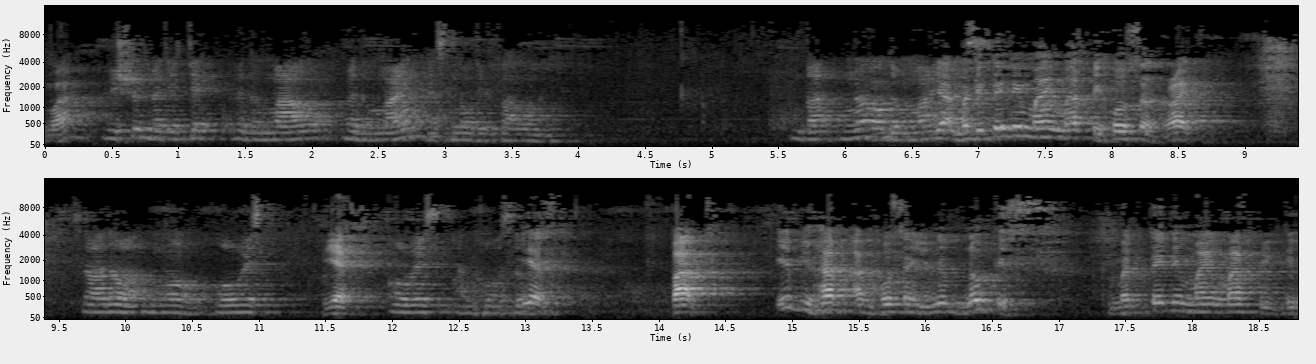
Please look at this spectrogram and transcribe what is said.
What? We should meditate when the mind, when the mind has no defilement. But now the mind Yeah, is meditating mind must be wholesome, right? so no, always, Yes. always unwholesome. Yes. But if you have unwholesome, you need to notice. Meditating mind must be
